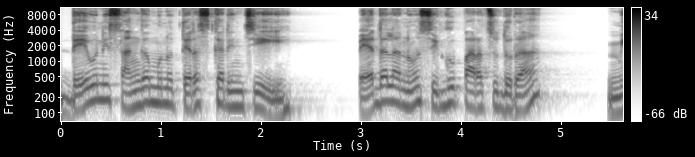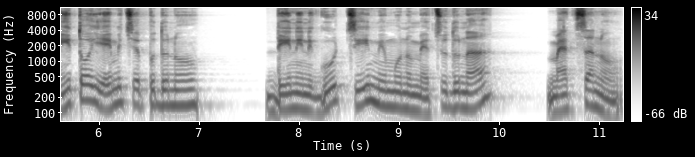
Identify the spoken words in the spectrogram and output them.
దేవుని సంగమును తిరస్కరించి పేదలను సిగ్గుపరచుదురా? మీతో ఏమి చెప్పుదును? దీనిని గూడ్చి మిమ్మును మెచ్చుదునా? మెచ్చను.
